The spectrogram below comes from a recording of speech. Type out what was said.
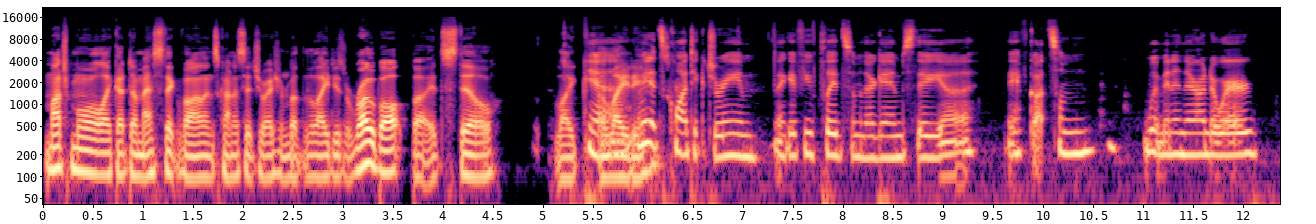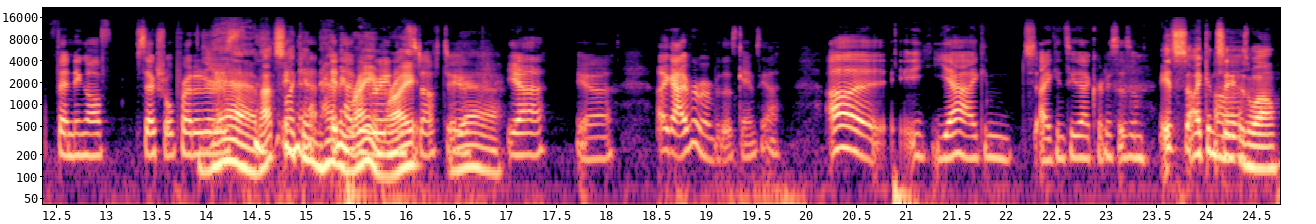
Much more like a domestic violence kind of situation, but the lady's a robot, but it's still like Yeah, a lady. I mean, it's Quantic Dream. Like if you've played some of their games, they uh they've got some women in their underwear fending off sexual predators. yeah, that's like in, Heavy, Rain, and right? stuff too. Yeah. Yeah, yeah. Like I remember those games. Yeah. Uh, yeah. I can I can see that criticism. It's I can see it Uh. as well,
